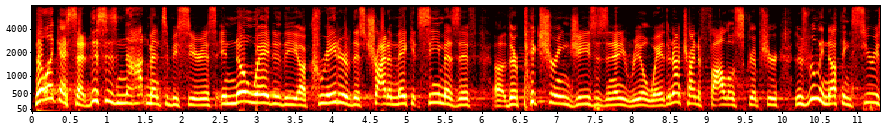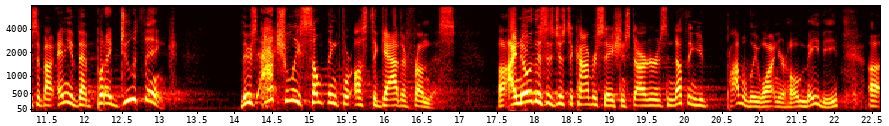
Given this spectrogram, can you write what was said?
Now, like I said, this is not meant to be serious. In no way do the uh, creator of this try to make it seem as if uh, they're picturing Jesus in any real way. They're not trying to follow Scripture. There's really nothing serious about any of that. But I do think there's actually something for us to gather from this. Uh, I know this is just a conversation starter. It's nothing you'd probably want in your home, maybe. Uh,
